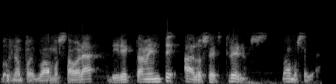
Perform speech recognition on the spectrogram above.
Bueno, pues vamos ahora directamente a los estrenos. Vamos allá.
